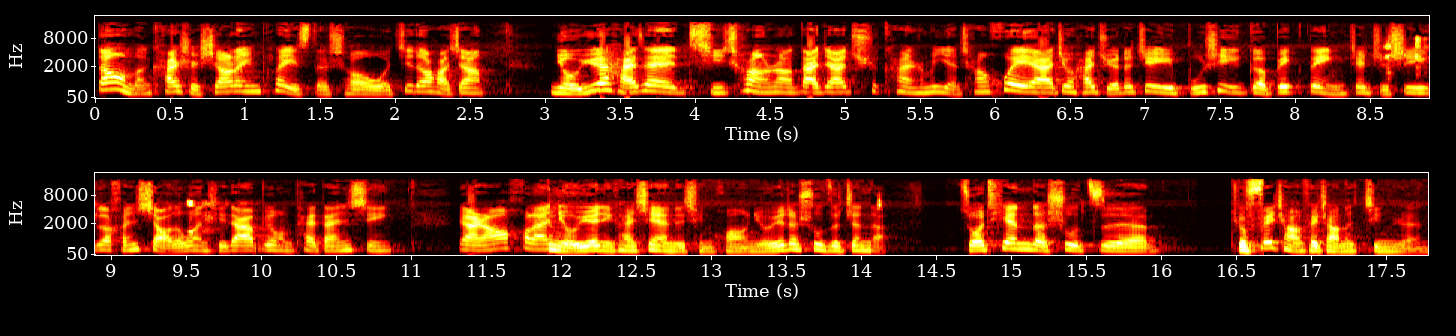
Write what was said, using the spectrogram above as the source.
当我们开始 shutting place 的时候，我记得好像纽约还在提倡让大家去看什么演唱会啊，就还觉得这不是一个 big thing，这只是一个很小的问题，大家不用太担心呀。然后后来纽约，你看现在的情况，纽约的数字真的，昨天的数字就非常非常的惊人，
